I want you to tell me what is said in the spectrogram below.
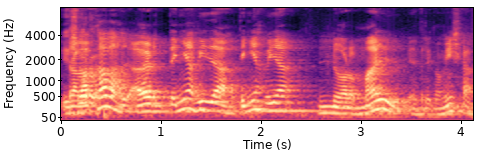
Y yo- trabajabas? A ver, ¿tenías vida, ¿tenías vida normal, entre comillas?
